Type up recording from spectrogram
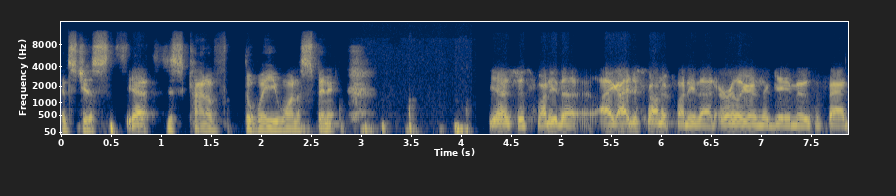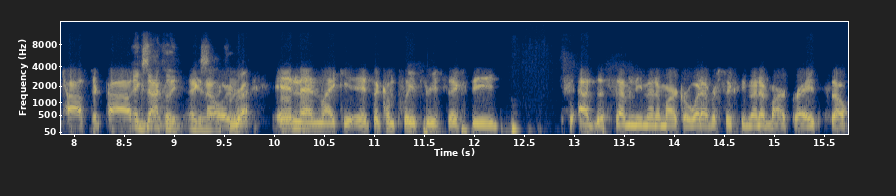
It's just yeah, it's just kind of the way you want to spin it. Yeah, it's just funny that like I just found it funny that earlier in the game it was a fantastic pass. Exactly, exactly. You know, and then like it's a complete 360 at the 70 minute mark or whatever 60 minute mark, right? So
